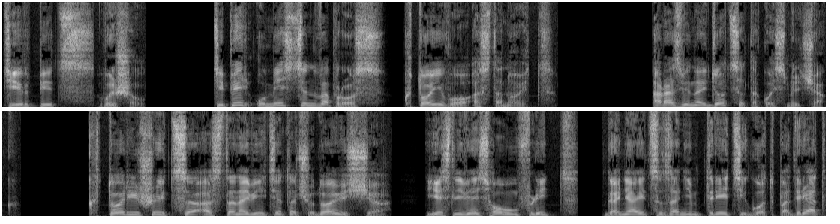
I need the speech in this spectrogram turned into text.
Тирпиц вышел. Теперь уместен вопрос, кто его остановит. А разве найдется такой смельчак? Кто решится остановить это чудовище, если весь Хоум Флит гоняется за ним третий год подряд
